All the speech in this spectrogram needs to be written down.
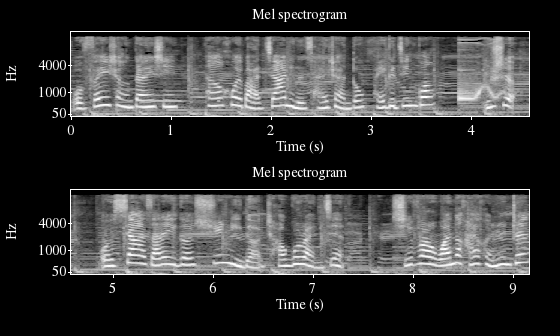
我非常担心他会把家里的财产都赔个精光，于是我下载了一个虚拟的炒股软件，媳妇儿玩的还很认真，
